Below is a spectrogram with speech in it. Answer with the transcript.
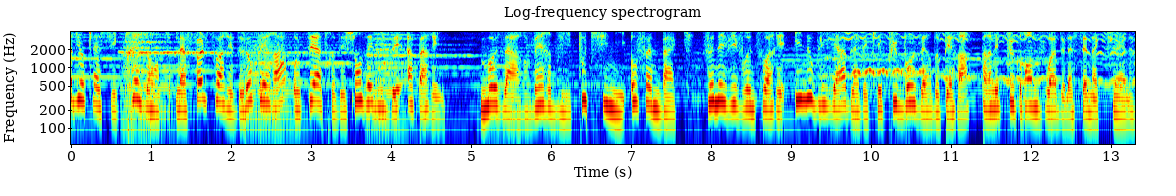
Radio Classique présente la folle soirée de l'opéra au Théâtre des Champs-Élysées à Paris. Mozart, Verdi, Puccini, Offenbach. Venez vivre une soirée inoubliable avec les plus beaux airs d'opéra par les plus grandes voix de la scène actuelle.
